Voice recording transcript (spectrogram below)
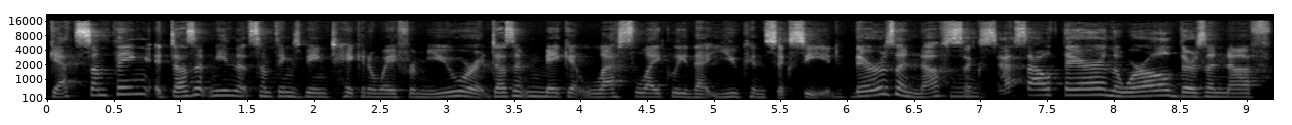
gets something, it doesn't mean that something's being taken away from you or it doesn't make it less likely that you can succeed. There's enough mm. success out there in the world. There's enough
